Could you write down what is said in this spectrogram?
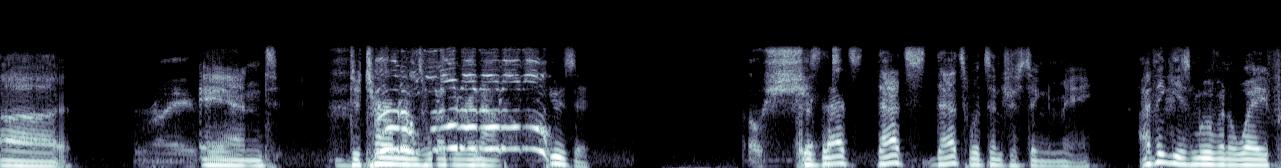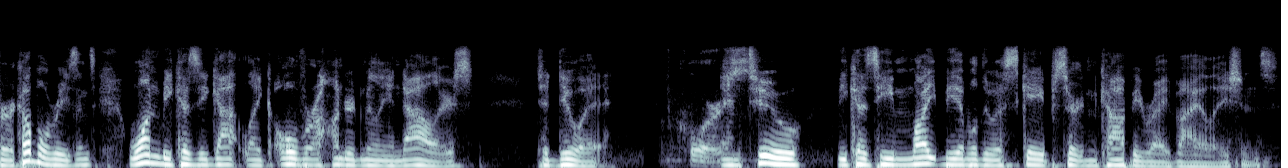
Uh right. and determines no, whether no, or not no, no. use it. Oh shit. Because that's that's that's what's interesting to me. I think he's moving away for a couple reasons. One, because he got like over a hundred million dollars to do it, course. and two, because he might be able to escape certain copyright violations.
